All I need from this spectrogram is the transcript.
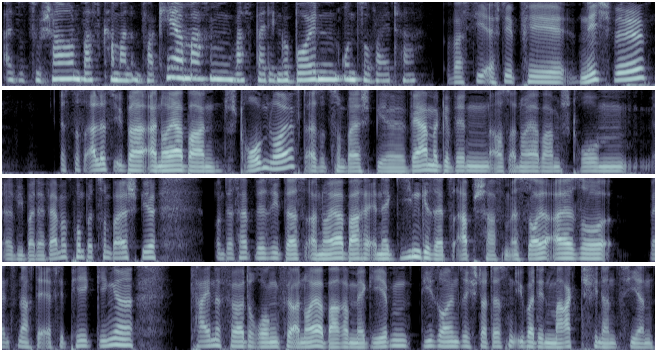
also zu schauen, was kann man im Verkehr machen, was bei den Gebäuden und so weiter. Was die FDP nicht will, ist das alles über erneuerbaren Strom läuft, also zum Beispiel Wärmegewinn aus erneuerbarem Strom, äh, wie bei der Wärmepumpe zum Beispiel. Und deshalb will sie das Erneuerbare Energiengesetz abschaffen. Es soll also, wenn es nach der FDP ginge, keine Förderung für Erneuerbare mehr geben. Die sollen sich stattdessen über den Markt finanzieren.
